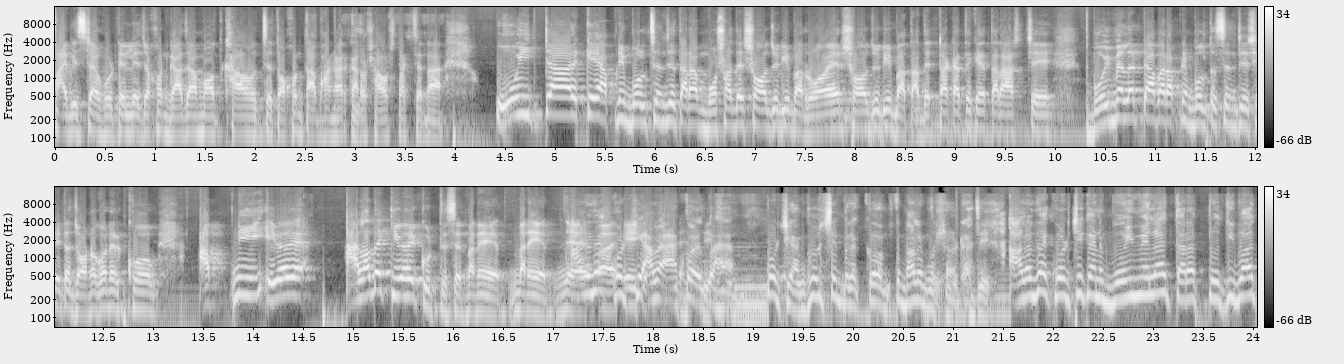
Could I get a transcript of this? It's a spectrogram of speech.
ফাইভ স্টার হোটেলে যখন গাঁজা মদ খাওয়া হচ্ছে তখন তা ভাঙার কারও সাহস থাকছে না। ওইটাকে আপনি বলছেন যে তারা মোসাদের সহযোগী বা রয়ের সহযোগী বা তাদের টাকা থেকে তারা আসছে। বইমেলাটা আবার আপনি বলতেছেন যে সেটা জনগণের ক্ষোভ। আপনি এভাবে আলাদা কীভাবে করতেছেন? মানে মানে করছি আমি। হ্যাঁ করছি আমি খুব ভালো প্রশ্নটা আলাদা করছি কারণ বইমেলায় তারা প্রতিবাদ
